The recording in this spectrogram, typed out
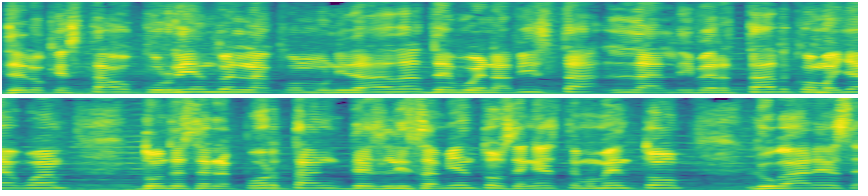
de lo que está ocurriendo en la comunidad de Buenavista, La Libertad, Comayagua, donde se reportan deslizamientos en este momento, lugares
